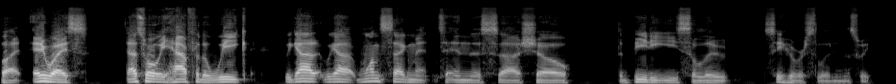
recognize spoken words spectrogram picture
But anyways, that's what we have for the week. We got we got one segment to end this uh, show, the BDE salute. see who we're saluting this week.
